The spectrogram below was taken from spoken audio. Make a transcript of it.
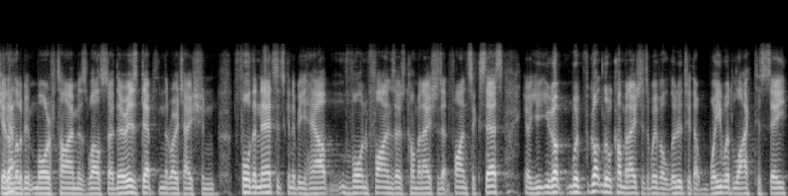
get yeah. a little bit more of time as well. So there is depth in the rotation for the Nets. It's going to be how Vaughn finds those combinations that find success. You know, you, you got we've got little combinations that we've alluded to that we would like to see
